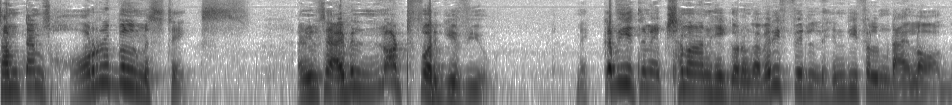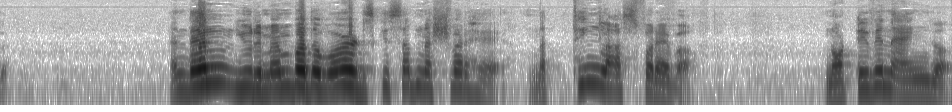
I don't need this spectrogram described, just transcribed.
sometimes horrible mistakes and you say I will not forgive you मैं कभी तुम्हें क्षमा नहीं करूँगा very filmy, Hindi film dialogue and then you remember the words कि सब नश्वर है nothing last forever not even anger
